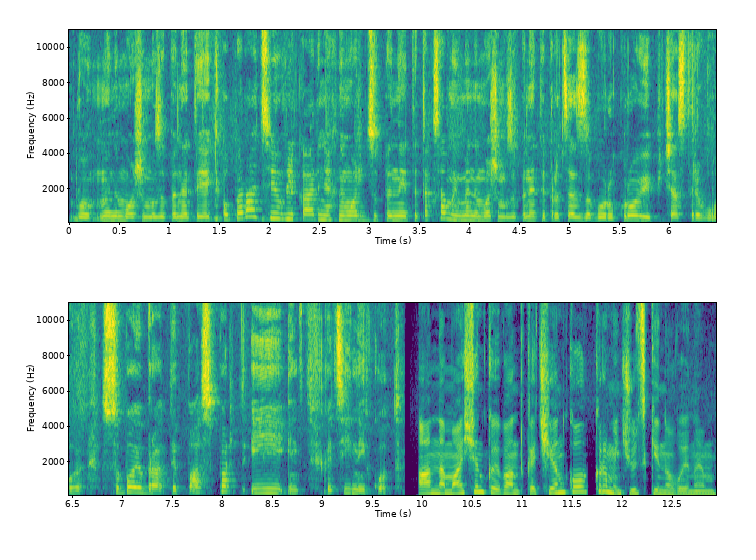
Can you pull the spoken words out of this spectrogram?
Бо ми не можемо зупинити як операцію в лікарнях, не можуть зупинити. Так само і ми не можемо зупинити процес забору крові під час тривоги. З собою брати паспорт і ідентифікаційний код. Анна Мащенко, Іван Ткаченко, Кременчуцькі новини.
